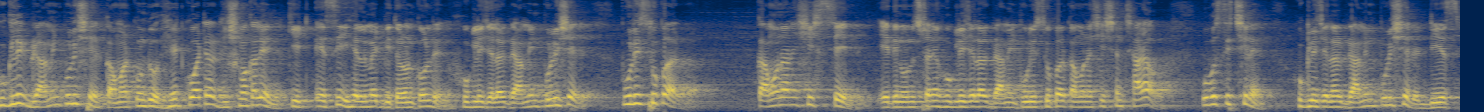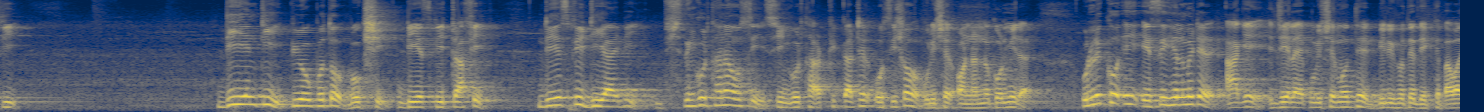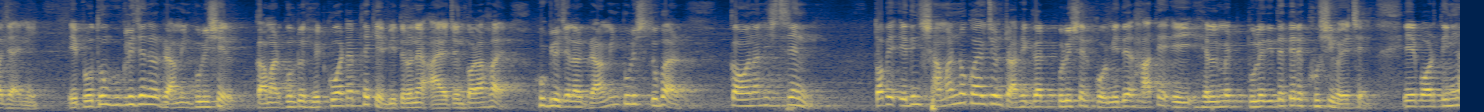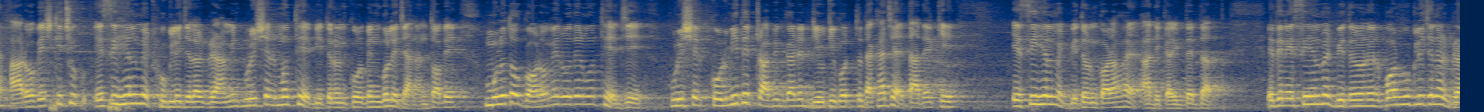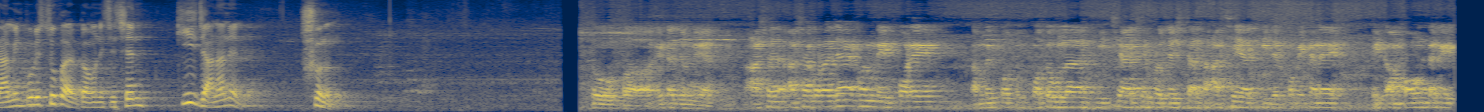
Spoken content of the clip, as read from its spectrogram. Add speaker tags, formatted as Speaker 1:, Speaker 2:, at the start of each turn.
Speaker 1: হুগলির গ্রামীণ পুলিশের কামারকুণ্ডু হেডকোয়ার্টার গ্রীষ্মকালীন কিট এসি হেলমেট বিতরণ করলেন হুগলি জেলার গ্রামীণ পুলিশের পুলিশ সুপার কামনাশিস সেন। এদিন অনুষ্ঠানে হুগলি জেলার গ্রামীণ পুলিশ সুপার কামনাশিস সেন ছাড়াও উপস্থিত ছিলেন হুগলি জেলার গ্রামীণ পুলিশের DSP DNT Priyabrata Bakshi, DSP traffic, DSP DIB, Singur থানা ওসি, সিঙ্গুর ট্রাফিক কাঠের ওসি সহ পুলিশের অন্যান্য কর্মীরা। উল্লেখ্য, এই এসি হেলমেটের আগে জেলায় পুলিশের মধ্যে বিলি হতে দেখতে পাওয়া যায়নি। এই প্রথম হুগলি জেলার গ্রামীণ পুলিশের কামারকুণ্ডু হেডকোয়ার্টার থেকে বিতরণের আয়োজন করা হয়। হুগলি জেলার গ্রামীণ পুলিশ সুপার কওয়ানানি সেন, তবে এদিন সামান্য কয়েকজন ট্রাফিক গার্ড পুলিশের কর্মীদের হাতে এই হেলমেট তুলে দিতে পেরে খুশি হয়েছেন। এরপর তিনি আরও বেশ কিছু এসি হেলমেট হুগলি জেলার গ্রামীণ পুলিশের মধ্যে বিতরণ করবেন বলে জানান। তবে মূলত গরমের রোদের মধ্যে যে পুলিশের কর্মীদের ট্রাফিক গার্ডের ডিউটি করতে দেখা যায়, তাদেরকে এসি হেলমেট বিতরণ করা হয় আধিকারিকদের দ্বারা। এদিন এসি হেলমেট বিতরণের পর হুগলি জেলার গ্রামীণ পুলিশ সুপার কমিউনিটি সেন কী জানালেন? শুনুন।
Speaker 2: তো এটার জন্য আশা আশা করা যায় এখন এরপরে আমাদের কত, কতগুলা ইচ্ছে আছে, প্রচেষ্টা আছে আর কি, যেরকম এখানে এই কম্পাউন্ডটাকে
